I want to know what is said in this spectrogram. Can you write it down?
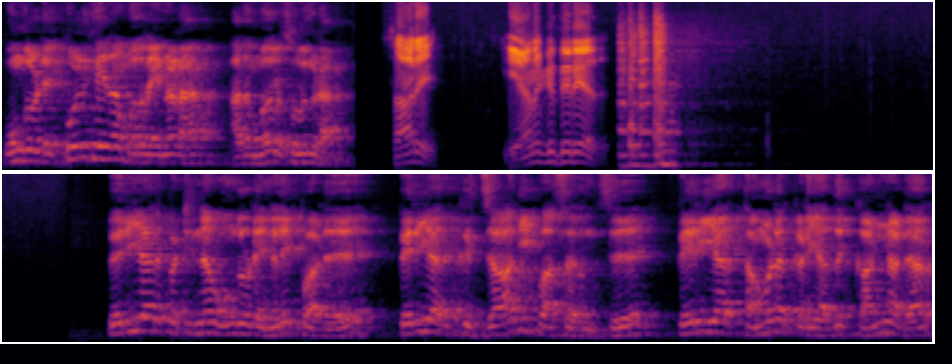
உங்களுடைய கொள்கை தான் முதல்ல என்னடா? அதை முதல்ல சொல்லுங்கடா. சாரி எனக்கு தெரியாது. பெரியார் பற்றின உங்களுடைய நிலைப்பாடு பெரியாருக்கு ஜாதி பாசம் இருந்துச்சு பெரியார் தமிழர் கிடையாது கன்னடர்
